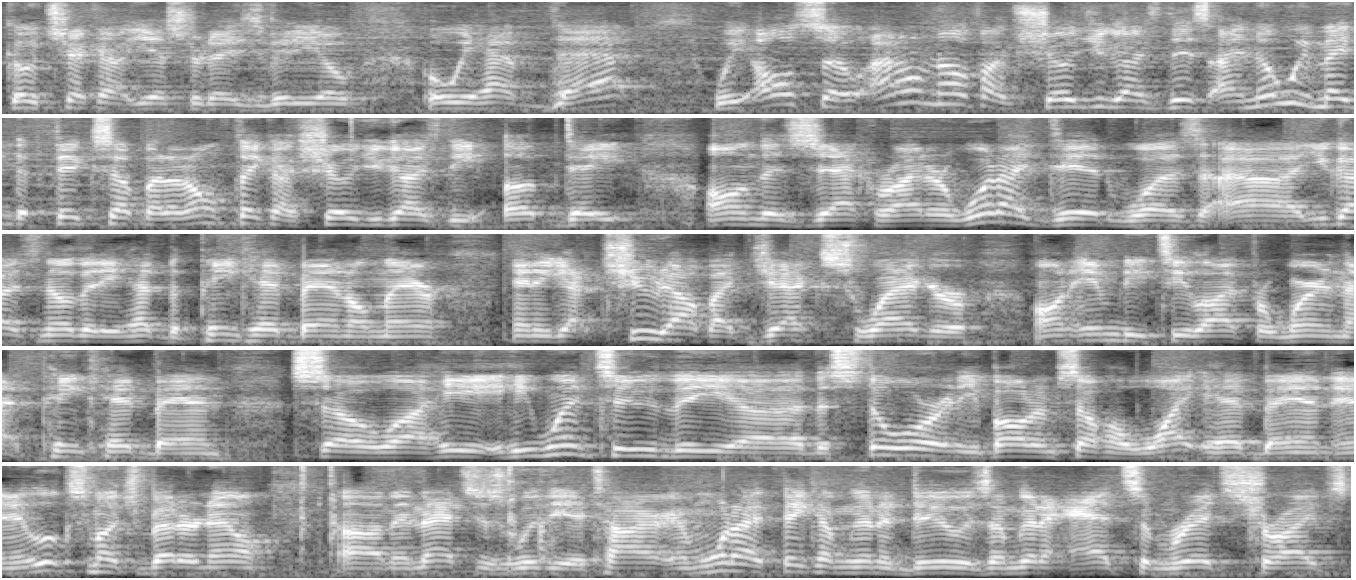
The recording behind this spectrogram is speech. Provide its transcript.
go check out yesterday's video. But we have that. We also, I don't know if I've showed you guys this. I know we made the fix-up, but I don't think I showed you guys the update on this Zack Ryder. What I did was, uh, you guys know that he had the pink headband on there, and he got chewed out by Jack Swagger on MDT Live for wearing that pink headband. So uh, he, he went to the, uh, the store and he bought himself a white headband, and it looks much better now. Um, it matches with the attire. And what I think I'm going to do is I'm going to add some red stripes,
